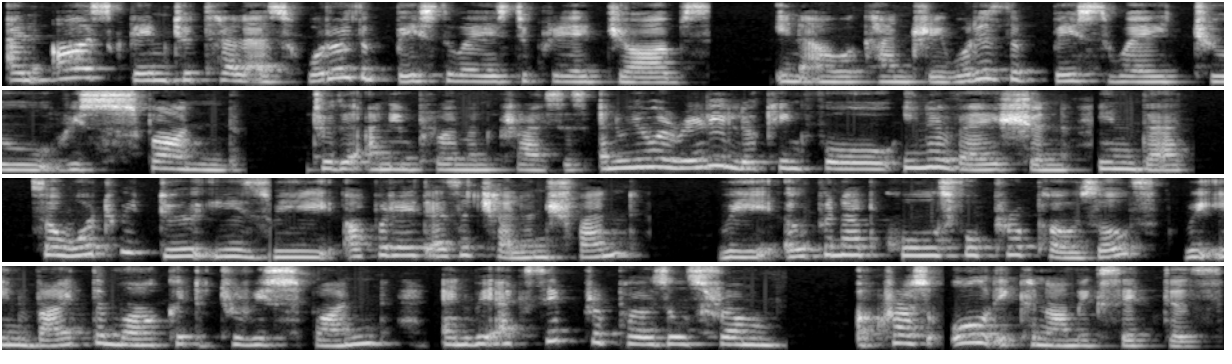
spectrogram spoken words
and ask them to tell us what are the best ways to create jobs in our country? What is the best way to respond to the unemployment crisis? And we were really looking for innovation in that. So, what we do is we operate as a challenge fund. We open up calls for proposals. We invite the market to respond and we accept proposals from across all economic sectors.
